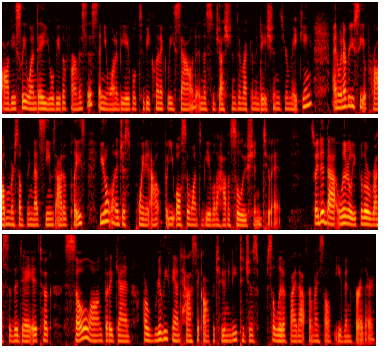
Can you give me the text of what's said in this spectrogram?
obviously one day you'll be the pharmacist and you want to be able to be clinically sound in the suggestions and recommendations you're making. And whenever you see a problem or something that seems out of place, you don't want to just point it out, but you also want to be able to have a solution to it. So I did that literally for the rest of the day. It took so long, but again, a really fantastic opportunity to just solidify that for myself even further.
